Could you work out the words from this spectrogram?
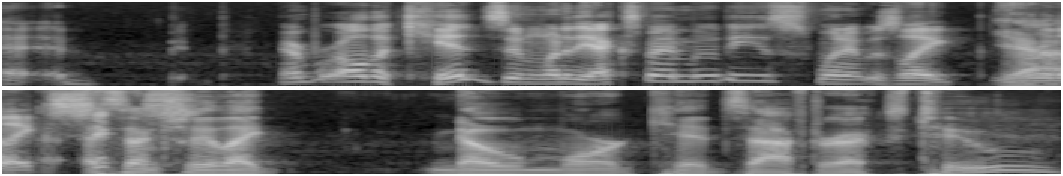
uh, remember all the kids in one of the x-men movies when it was like Yeah. were like six? essentially, like no more kids after X two.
